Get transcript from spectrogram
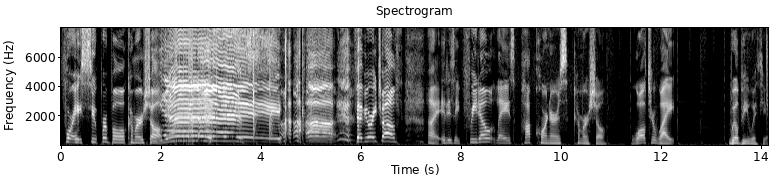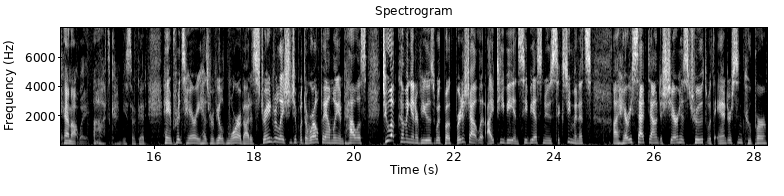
for a Super Bowl commercial. Yay! February 12th. Uh, it is a Frito Lay's Popcorners commercial. Walter White will be with you. Cannot wait. Oh, it's going to be so good. Hey, and Prince Harry has revealed more about his strained relationship with the royal family and palace. Two upcoming interviews with both British outlet ITV and CBS News 60 Minutes. Uh, Harry sat down to share his truth with Anderson Cooper.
